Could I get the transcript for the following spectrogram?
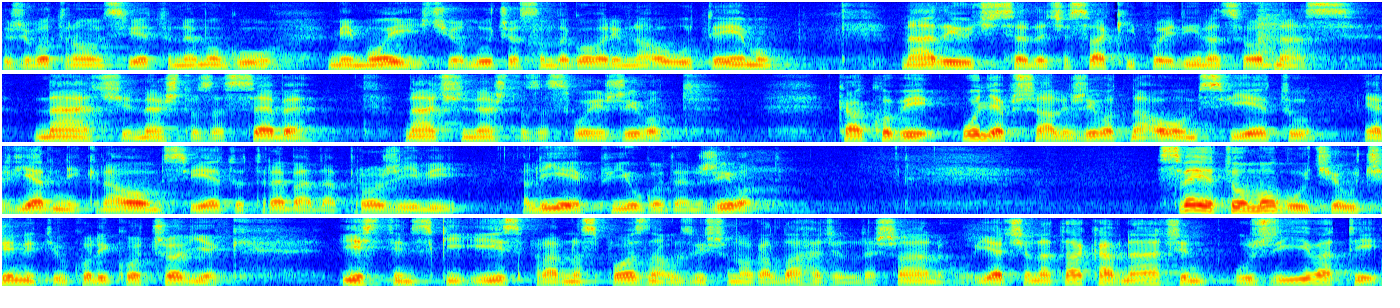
u životu na ovom svijetu ne mogu mimo ići, odlučio sam da govorim na ovu temu nadajući se da će svaki pojedinac od nas naći nešto za sebe, naći nešto za svoj život, kako bi uljepšali život na ovom svijetu, jer vjernik na ovom svijetu treba da proživi lijep i ugodan život. Sve je to moguće učiniti ukoliko čovjek istinski i ispravno spozna uzvišenog Allaha Đelešanuhu, jer će na takav način uživati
